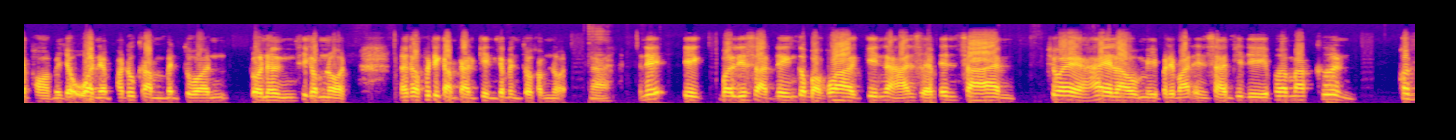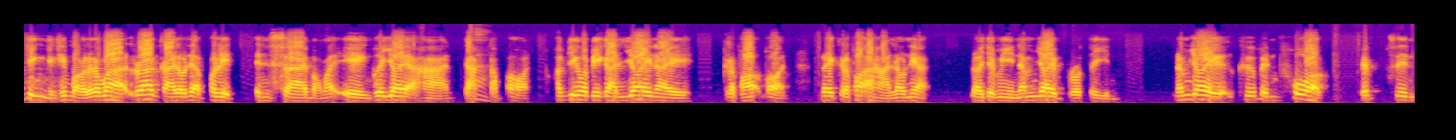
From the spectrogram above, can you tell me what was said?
จะผอมหรือจะอ้วนเนี่ยพันธุกรรมเป็นตัวตัวหนึ่งที่กำหนด แล้วก็พฤติกรรมการกินก็เป็นตัวกำหนดนะ อันนี้อีกบริษัทหนึ่งก็บอกว่ากินอาหารเสริมเอนไซม์ช่วยให้เรามีปริมาณเอนไซม์ที่ดีเพิ่มมากขึ้นความจริงอย่างที่บอกแล้วว่าร่างกายเราเนี่ยผลิตเอนไซม์ออกมาเองเพื่อย่อยอาหารจากตับอ่อน ความจริงมันมีการย่อยในกระเพาะก่อน ในกระเพาะอาหารเราเนี่ย เราจะมีน้ำย่อยโปรตีน น้ำย่อยคือเป็นพวกเปปซิน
